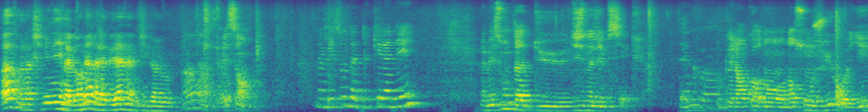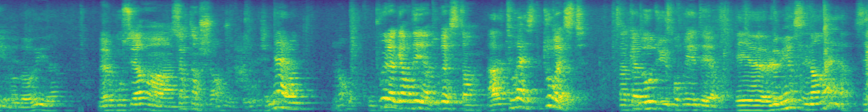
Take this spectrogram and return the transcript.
Ah, voilà la cheminée. Ma grand-mère, elle avait la même figure-vous. Ah, intéressant. La maison date de quelle année? La maison date du 19e siècle. D'accord. Donc elle est encore dans, dans son jus, vous voyez. Oh, bah oui, hein. Mais elle conserve un certain charme, je trouve. Génial, hein. Non, vous pouvez la garder, hein, tout reste. hein. Ah, tout reste. Tout reste. C'est un cadeau du propriétaire. Et euh, le mur, c'est normal? C'est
